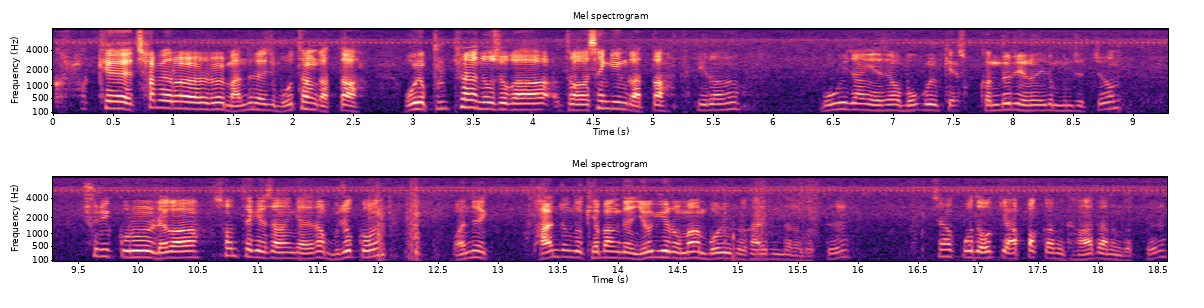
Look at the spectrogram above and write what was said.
그렇게 차별화를 만들어내지 못한 것 같다. 오히려 불편한 요소가 더 생긴 것 같다. 특히 이런 모기장에서 목을 계속 건드리는 이런 문제점. 출입구를 내가 선택해서 하는 게 아니라 무조건 완전히 반 정도 개방된 여기로만 몰입을 가야 된다는 것들. 생각보다 어깨 압박감이 강하다는 것들.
